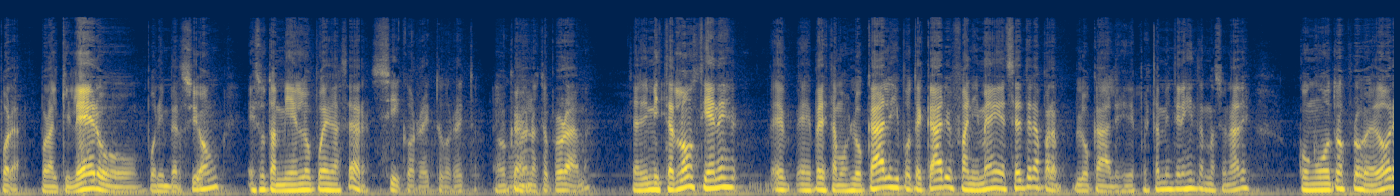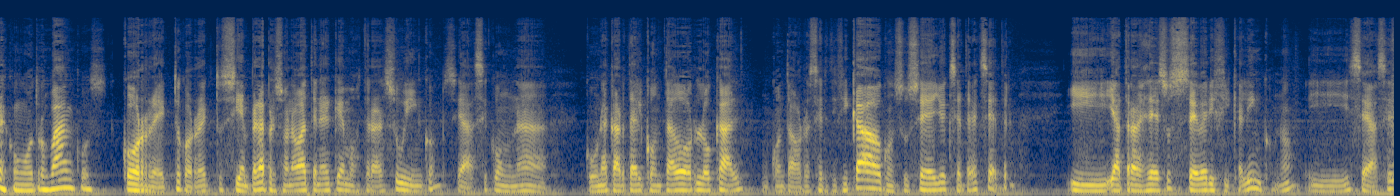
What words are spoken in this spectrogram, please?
por, alquiler o por inversión, eso también lo pueden hacer. Sí, correcto, correcto. Es nuestro programa. O sea, Mr. Loans tienes eh, eh, préstamos locales, hipotecarios, Fannie Mae, etcétera, para locales. Y después también tienes internacionales con otros proveedores, con otros bancos. Correcto, correcto. Siempre la persona va a tener que demostrar su income. Se hace con una, con una carta del contador local, un contador certificado, con su sello, etcétera, etcétera. Y, a través de eso se verifica el income, ¿no? Y se hace,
